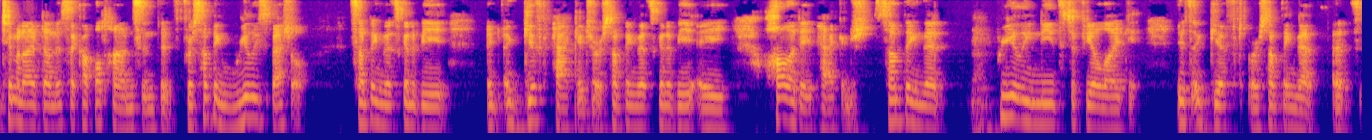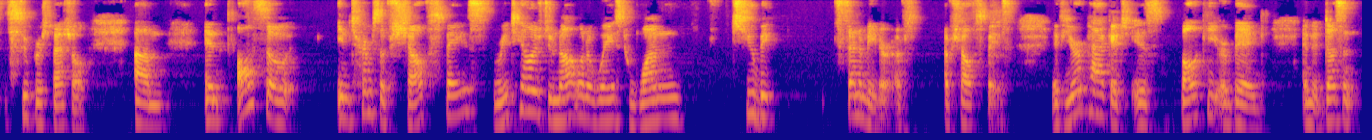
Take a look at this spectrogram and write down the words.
Tim and I have done this a couple times, and for something really special, something that's going to be a, a gift package or something that's going to be a holiday package, something that really needs to feel like it's a gift or something that, that's super special. Um, and also, in terms of shelf space, retailers do not want to waste one cubic centimeter of, of shelf space. If your package is bulky or big and it doesn't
